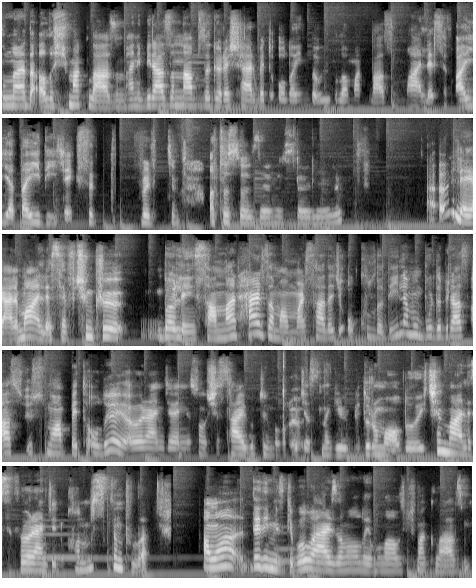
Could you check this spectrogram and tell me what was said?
bunlara da alışmak lazım. Hani biraz da nabza göre şerbet olayını da uygulamak lazım maalesef. Ay ya dayı diyeceksin. Fırçım atasözlerini söyleyelim. Öyle yani maalesef. Çünkü böyle insanlar her zaman var. Sadece okulda değil ama burada biraz az üst muhabbeti oluyor ya öğrenci hani sonuçta saygı duymalı evet. hocasına gibi bir durum olduğu için maalesef öğrencinin konumu sıkıntılı. Ama dediğimiz gibi bu her zaman oluyor. Buna alışmak lazım.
